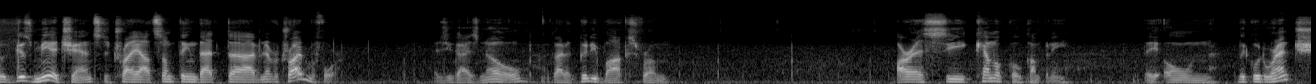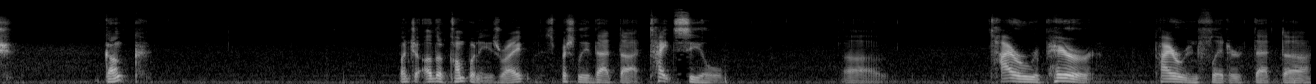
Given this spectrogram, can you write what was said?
So it gives me a chance to try out something that uh, I've never tried before. As you guys know, I got a goodie box from RSC Chemical Company. They own Liquid Wrench, Gunk, a bunch of other companies, right? Especially that uh, Tite-Seal uh, tire repair tire inflator that uh,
